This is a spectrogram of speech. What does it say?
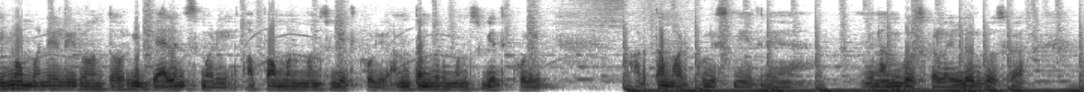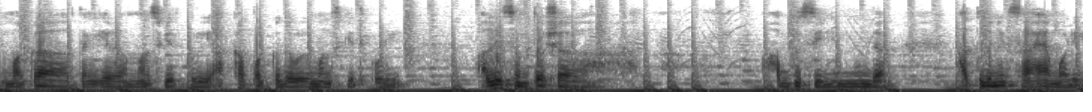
ನಿಮ್ಮ ಮನೆಯಲ್ಲಿ ಇರುವಂಥವ್ರಿಗೆ ಬ್ಯಾಲೆನ್ಸ್ ಮಾಡಿ, ಅಪ್ಪ ಅಮ್ಮನ ಮನಸ್ಸು ಗೆದ್ಕೊಳ್ಳಿ ಅಣ್ಣ ತಮ್ಮನ ಮನಸ್ಸು ಗೆದ್ಕೊಳ್ಳಿ ಅರ್ಥ ಮಾಡ್ಕೊಳ್ಳಿ ಸ್ನೇಹಿತರೆ. ಇದು ನನಗೋಸ್ಕರ ಎಲ್ಲರಿಗೋಸ್ಕರ. ನಿಮ್ಮ ಅಕ್ಕ, ತಂಗಿಯರ ಮನಸ್ಸು ಗೆದ್ಕೊಳ್ಳಿ ಅಕ್ಕಪಕ್ಕದವ್ರ ಮನಸ್ಸು ಗೆದ್ಕೊಳ್ಳಿ ಅಲ್ಲಿ ಸಂತೋಷ ಹಬ್ಬಿಸಿ, ನಿಮ್ಮಿಂದ ಹತ್ತು ಜನಕ್ಕೆ ಸಹಾಯ ಮಾಡಿ,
